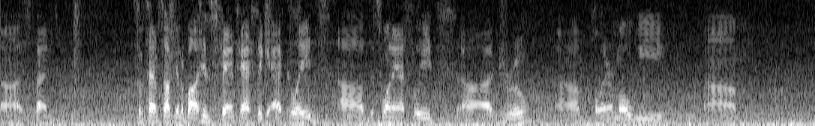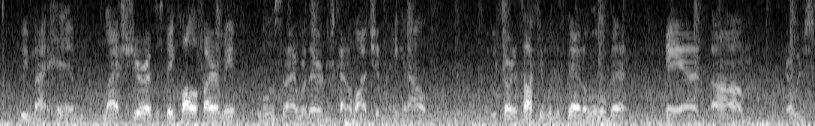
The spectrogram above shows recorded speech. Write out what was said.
uh, spend some time talking about his fantastic accolades. Uh, this one athlete, uh, Drew um, Palermo, we um, we met him last year at the state qualifier meet. Lewis and I were there just kind of watching, hanging out. And we started talking with his dad a little bit, and um, you know, we just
